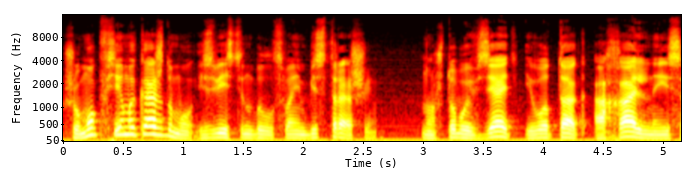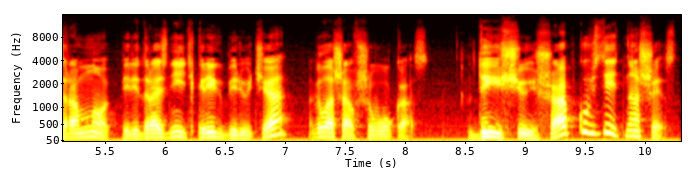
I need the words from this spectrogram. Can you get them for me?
шумок всем и каждому известен был своим бесстрашием, но чтобы взять и вот так охально и срамно передразнить крик берюча, оглашавшего указ, да еще и шапку вздеть на шест,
